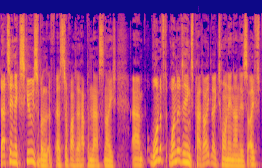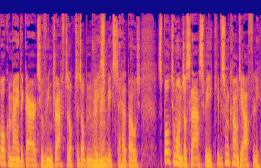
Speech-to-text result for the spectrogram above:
that's inexcusable as to what happened last night. Um, one of the, one of the things, Pat, I'd like to hone in on is I've spoken with many of the guards who've been drafted up to Dublin in mm-hmm. recent weeks to help out. Spoke to one just last week. He was from County Offaly.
